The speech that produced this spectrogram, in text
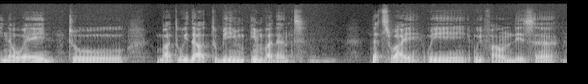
in a way to but without to be invadant mm-hmm. that's why we we found this uh, mm-hmm.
